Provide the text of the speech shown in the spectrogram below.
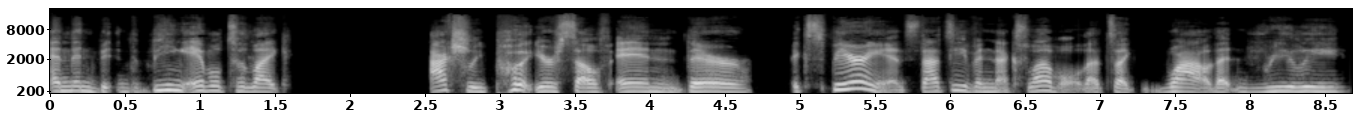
and then be, being able to like actually put yourself in their experience that's even next level. That's like wow that really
